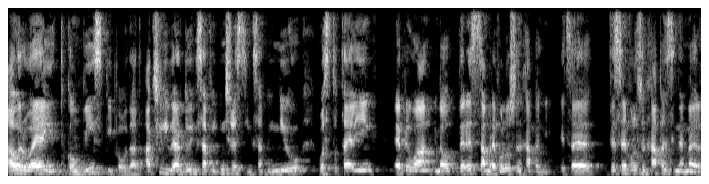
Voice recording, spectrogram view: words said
our way to convince people that actually we are doing something interesting, something new, was to telling everyone, you know, there is some revolution happening. It's a this revolution happens in ML.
